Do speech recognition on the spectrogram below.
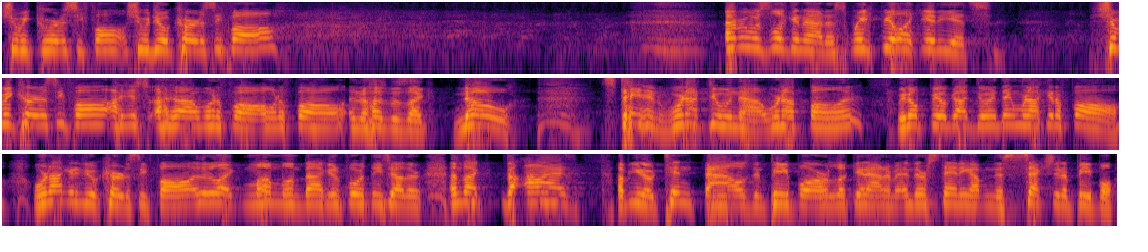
should we courtesy fall? Should we do a courtesy fall? Everyone's looking at us. We feel like idiots. Should we courtesy fall? I just, I, I want to fall. I want to fall. And the husband's like, no, stand. we're not doing that. We're not falling. We don't feel God doing anything. We're not going to fall. We're not going to do a courtesy fall. And they're like mumbling back and forth to each other. And like the eyes of, you know, 10,000 people are looking at them and they're standing up in this section of people.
